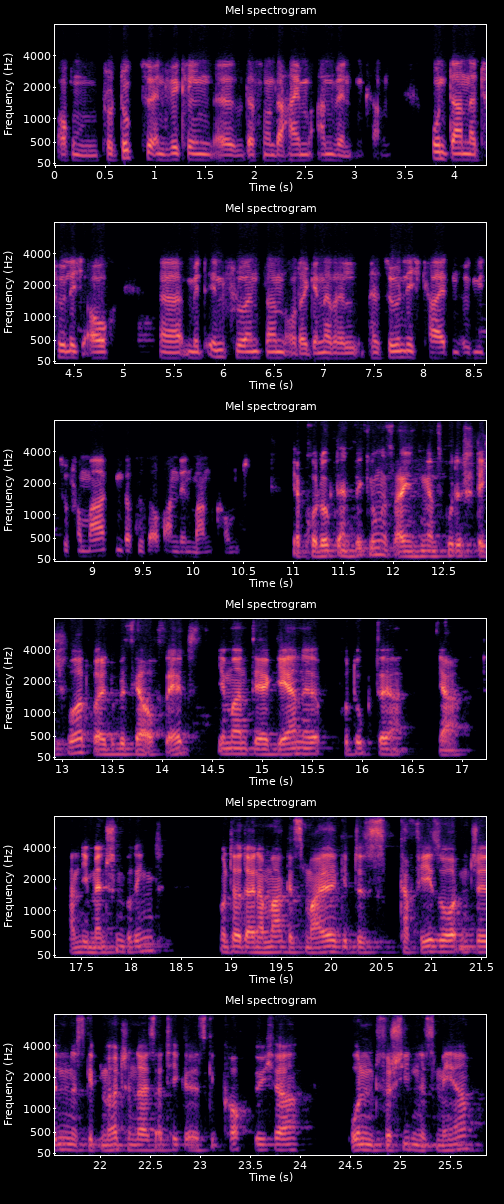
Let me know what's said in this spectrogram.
auch ein Produkt zu entwickeln, äh, das man daheim anwenden kann. Und dann natürlich auch äh, mit Influencern oder generell Persönlichkeiten irgendwie zu vermarkten, dass es auch an den Mann kommt. Ja, Produktentwicklung ist eigentlich ein ganz gutes Stichwort, weil du bist ja auch selbst jemand, der gerne Produkte ja, an die Menschen bringt. Unter deiner Marke Smile gibt es Kaffeesorten, Gin, es gibt Merchandise-Artikel, es gibt Kochbücher und verschiedenes mehr.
